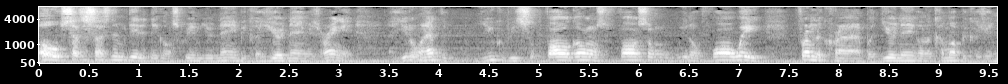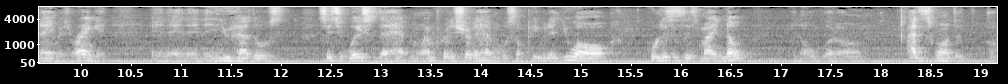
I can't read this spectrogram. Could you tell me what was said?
Oh, such and such them did it. They're gonna scream your name because your name is ringing. Now, you don't have to. You could be so far gone, far some, you know, far away from the crime, but your name gonna come up because your name is ringing, and and and then you have those situations that happen. I'm pretty sure they happen with some people that you all who listen to this might know, you know. But um, I just wanted to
